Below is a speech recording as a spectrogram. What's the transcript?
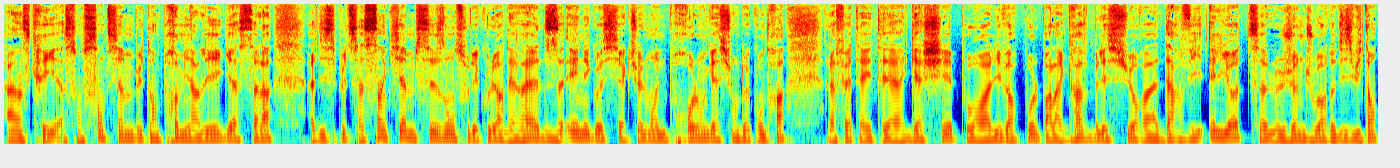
a inscrit son centième but en première ligue. Salah dispute sa cinquième saison sous les couleurs des Reds et négocie actuellement une prolongation de contrat. La fête a été gâchée pour Liverpool par la grave blessure d'Harvey Elliott. Le jeune joueur de 18 ans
